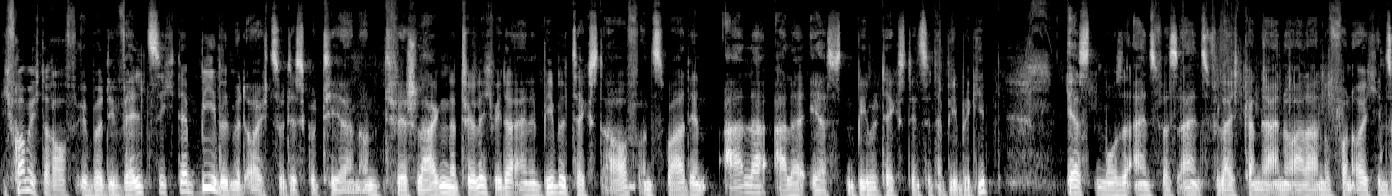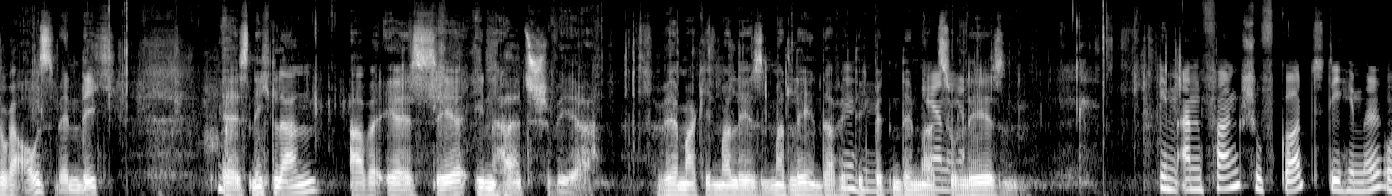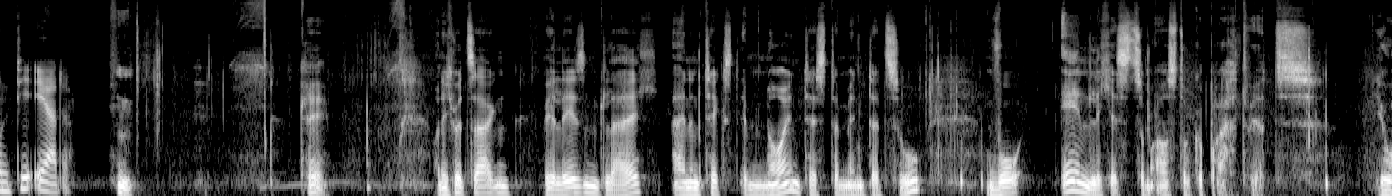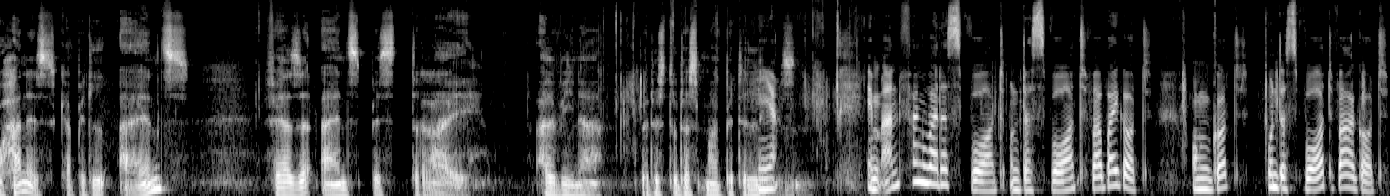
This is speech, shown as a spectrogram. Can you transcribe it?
Ich freue mich darauf, über die Weltsicht der Bibel mit euch zu diskutieren. Und wir schlagen natürlich wieder einen Bibeltext auf, und zwar den aller, allerersten Bibeltext, den es in der Bibel gibt. 1. Mose 1, Vers 1. Vielleicht kann der eine oder andere von euch ihn sogar auswendig. Er ist nicht lang, aber er ist sehr inhaltsschwer. Wer mag ihn mal lesen? Madeleine, darf ich mhm. dich bitten, den mal Gerne. zu lesen? Im Anfang schuf Gott die Himmel und die Erde. Hm. Okay. Und ich würde sagen, wir lesen gleich einen Text im Neuen Testament dazu, wo Ähnliches zum Ausdruck gebracht wird. Johannes Kapitel 1, Verse 1 bis 3. Alvina, würdest du das mal bitte lesen? Ja. Im Anfang war das Wort und das Wort war bei Gott und Gott und das Wort war Gott.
